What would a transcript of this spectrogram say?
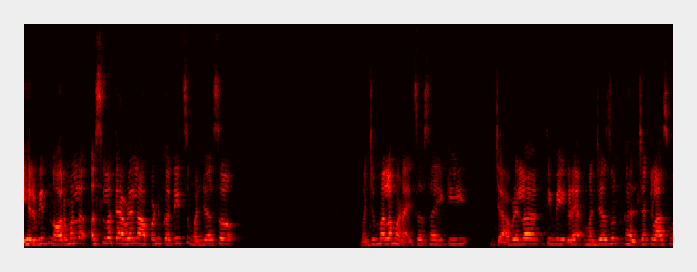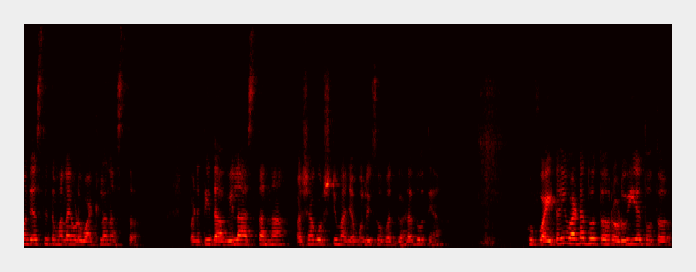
एरवीत नॉर्मल असलं त्यावेळेला आपण कधीच म्हणजे असं म्हणजे मला म्हणायचं असं आहे की ज्या वेळेला ती वेगळ्या म्हणजे अजून खालच्या क्लासमध्ये असते तर मला एवढं वाटलं नसतं. पण ती दहावीला असताना अशा गोष्टी माझ्या मुलीसोबत घडत होत्या. खूप वाईटही वाटत होतं रडूही येत होतं.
